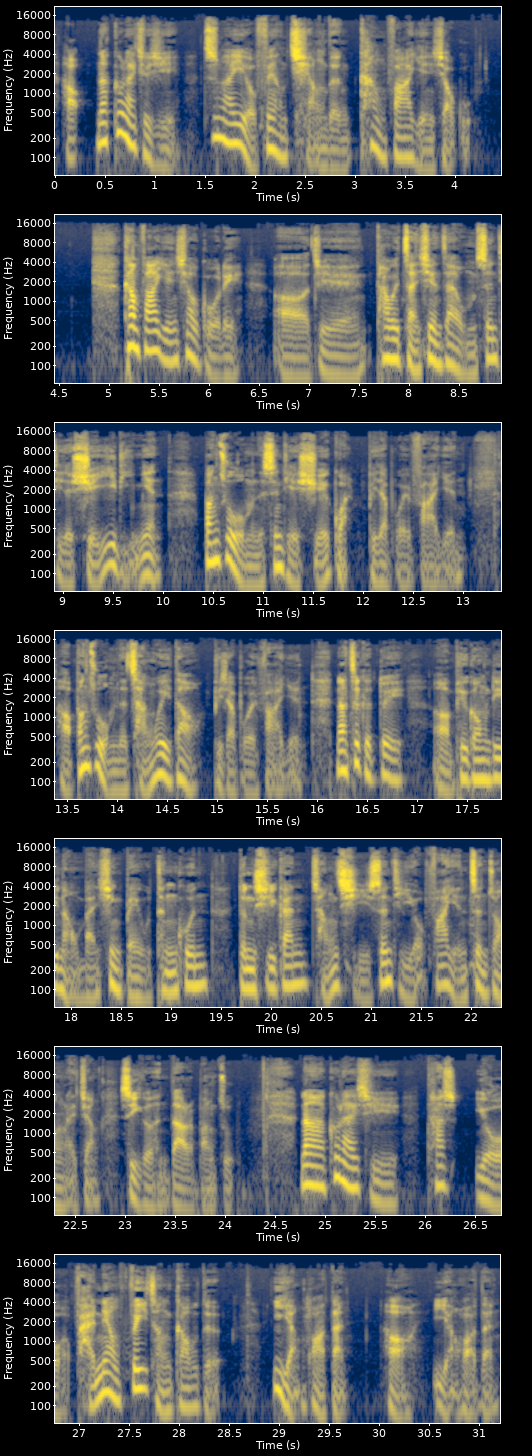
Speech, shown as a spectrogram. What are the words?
好，那过来就是芝麻叶有非常强的抗发炎效果。抗发炎效果嘞，呃，这它会展现在我们身体的血液里面，帮助我们的身体的血管比较不会发炎。好，帮助我们的肠胃道比较不会发炎。那这个对呃，譬如讲你脑慢性病、有疼昏、东西肝、长期身体有发炎症状来讲，是一个很大的帮助。那过来是它是有含量非常高的一氧化氮。好，一氧化氮。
